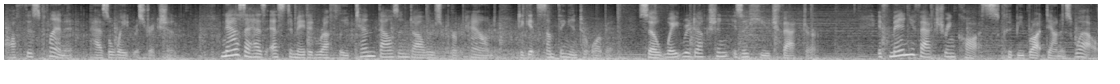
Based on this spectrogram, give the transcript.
off this planet has a weight restriction. NASA has estimated roughly $10,000 per pound to get something into orbit, so weight reduction is a huge factor. If manufacturing costs could be brought down as well,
